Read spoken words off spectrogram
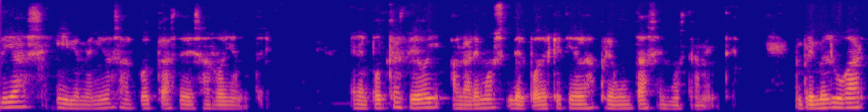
Buenos días y bienvenidos al podcast de Desarrollante. En el podcast de hoy hablaremos del poder que tienen las preguntas en nuestra mente. En primer lugar,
